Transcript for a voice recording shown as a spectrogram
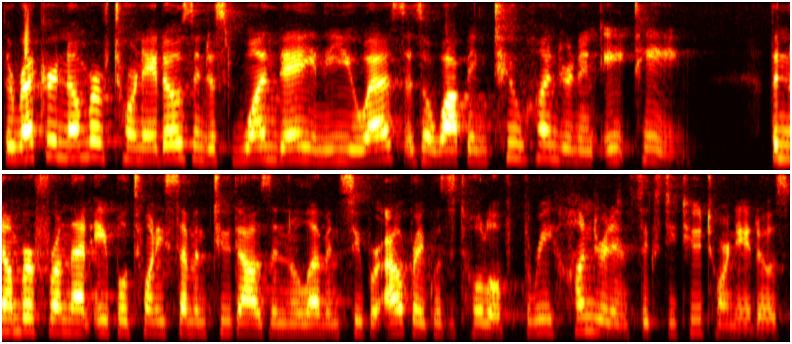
The record number of tornadoes in just one day in the U.S. is a whopping 218. The number from that April 27, 2011 super outbreak was a total of 362 tornadoes,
